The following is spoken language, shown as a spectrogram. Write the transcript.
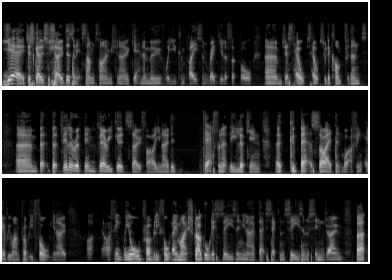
Yeah, it just goes to show, doesn't it? Sometimes you know, getting a move where you can play some regular football um, just helps helps with the confidence. Um, but but Villa have been very good so far. You know, definitely looking a good better side than what I think everyone probably thought. You know, I think we all probably thought they might struggle this season, you know, have that second season syndrome. But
